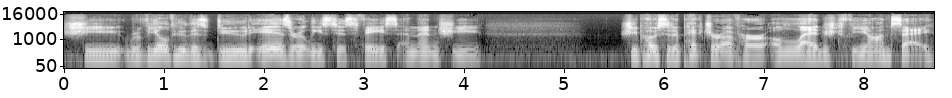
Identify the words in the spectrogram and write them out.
she revealed who this dude is, or at least his face, and then she she posted a picture of her alleged fiance,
